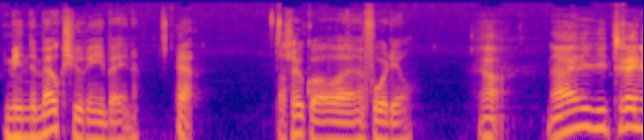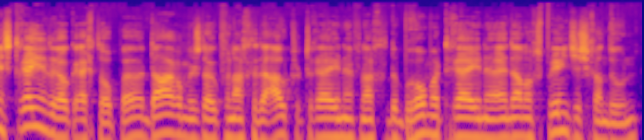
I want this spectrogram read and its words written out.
minder melkzuur in je benen. Ja. Dat is ook wel eh, een voordeel. Ja. Nee, die, die trainers trainen er ook echt op. Hè. Daarom is het ook van achter de auto trainen, van achter de brommer trainen en dan nog sprintjes gaan doen.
